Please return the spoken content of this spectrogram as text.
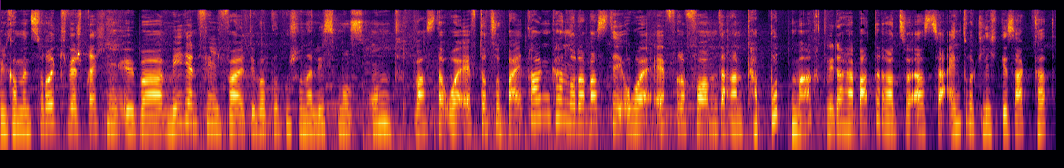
Willkommen zurück. Wir sprechen über Medienvielfalt, über guten Journalismus und was der ORF dazu beitragen kann oder was die ORF-Reform daran kaputt macht, wie der Herr Batterer zuerst sehr eindrücklich gesagt hat.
